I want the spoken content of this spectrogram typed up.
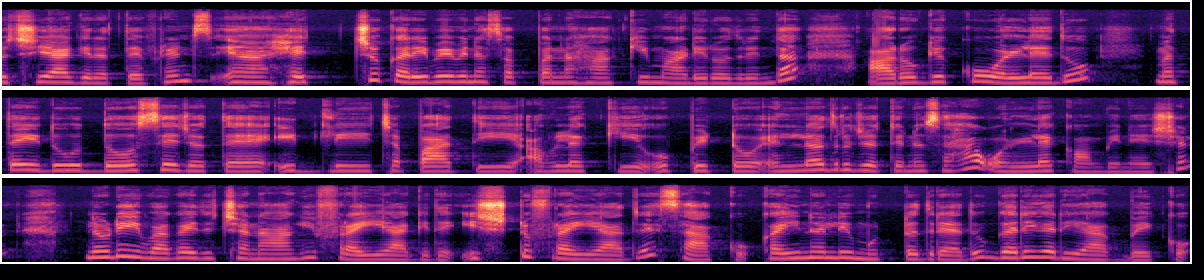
ರುಚಿಯಾಗಿರುತ್ತೆ ಫ್ರೆಂಡ್ಸ್. ಹೆಚ್ಚು ಕರಿಬೇವಿನ ಸೊಪ್ಪನ್ನು ಹಾಕಿ ಮಾಡಿರೋದ್ರಿಂದ ಆರೋಗ್ಯಕ್ಕೂ ಒಳ್ಳೆಯದು ಮತ್ತು ಇದು ದೋಸೆ ಜೊತೆ, ಇಡ್ಲಿ, ಚಪಾತಿ, ಅವಲಕ್ಕಿ, ಉಪ್ಪಿಟ್ಟು ಎಲ್ಲದ್ರ ಜೊತೆನೂ ಸಹ ಒಳ್ಳೆ ಕಾಂಬಿನೇಷನ್. ನೋಡಿ, ಇವಾಗ ಇದು ಚೆನ್ನಾಗಿ ಫ್ರೈ ಆಗಿದೆ. ಇಷ್ಟು ಫ್ರೈ ಆದರೆ ಸಾಕು. ಕೈನಲ್ಲಿ ಮುಟ್ಟಿದ್ರೆ ಅದು ಗರಿ ಗರಿ ಆಗಬೇಕು.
